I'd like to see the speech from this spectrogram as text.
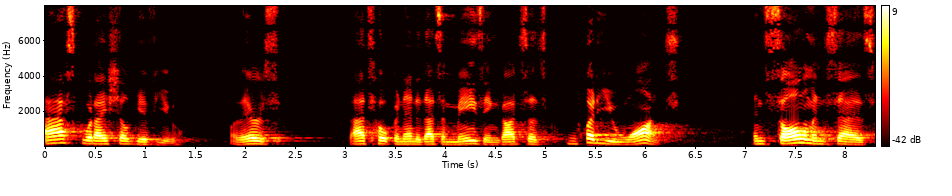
Ask what I shall give you. Well, there's that's open ended. That's amazing. God says, What do you want? And Solomon says,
